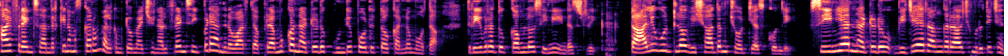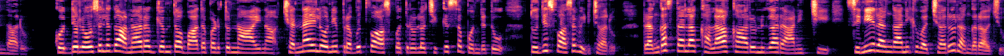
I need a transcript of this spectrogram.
హాయ్ ఫ్రెండ్స్ అందరికీ నమస్కారం. Welcome to my channel friends ఇప్పుడే అందిన వార్త ప్రముఖ నటుడు గుండెపోటుతో కన్నుమూత తీవ్ర దుఃఖంలో సినీ ఇండస్ట్రీ. టాలీవుడ్లో విషాదం చోటు చేసుకుంది. సీనియర్ నటుడు విజయ రంగరాజ్ మృతి చెందారు. కొద్ది రోజులుగా అనారోగ్యంతో బాధపడుతున్న ఆయన చెన్నైలోని ప్రభుత్వ ఆసుపత్రిలో చికిత్స పొందుతూ తుదిశ్వాస విడిచారు. రంగస్థల కళాకారునిగా రాణించి సినీ రంగానికి వచ్చారు రంగరాజు.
